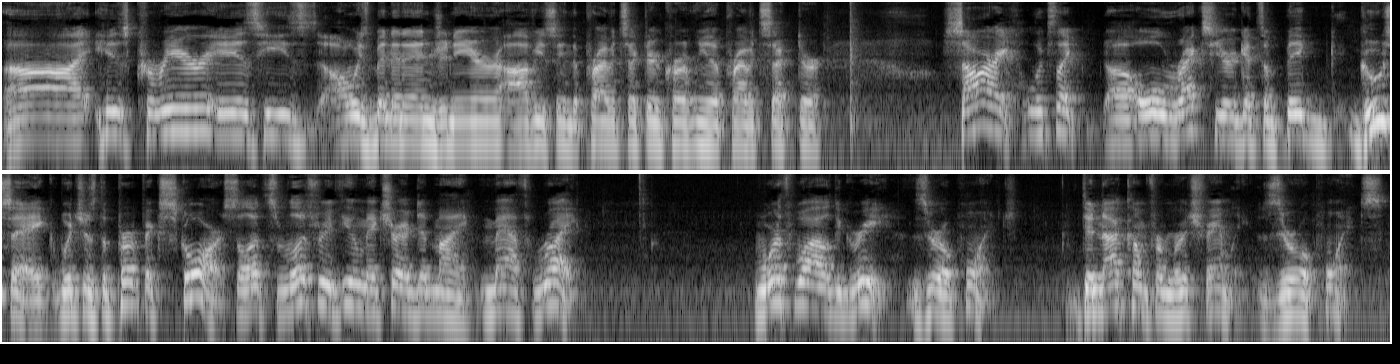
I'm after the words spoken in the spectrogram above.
Uh, his career is he's always been an engineer, obviously in the private sector and currently in the private sector. Sorry, looks like uh, old Rex here gets a big goose egg, which is the perfect score. So let's let's review, make sure I did my math right. Worthwhile degree, zero points. Did not come from rich family, zero points.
